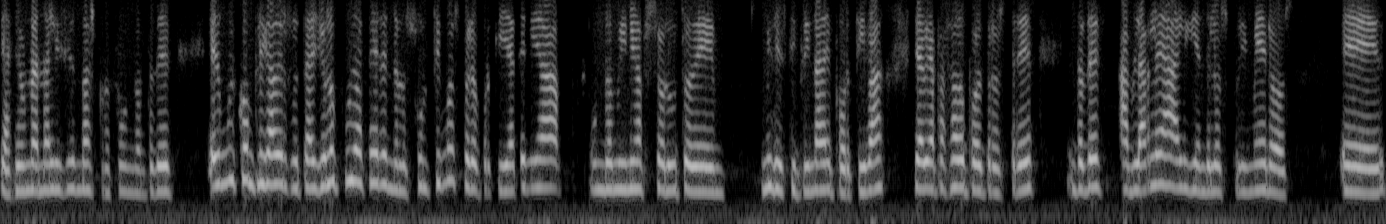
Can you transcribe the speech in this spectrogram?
Y hacer un análisis más profundo. Entonces, es muy complicado disfrutar. Yo lo pude hacer en los últimos, pero porque ya tenía un dominio absoluto de mi disciplina deportiva, ya había pasado por otros tres. Entonces, hablarle a alguien de los primeros eh,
